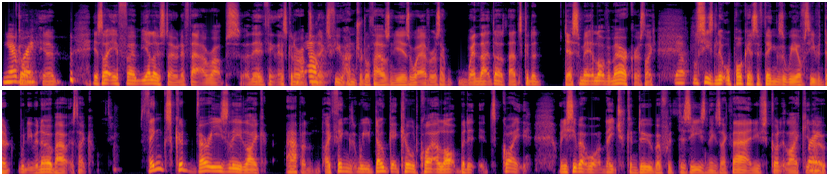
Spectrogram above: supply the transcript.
yeah gone right. you know? It's like if um, yellowstone if that erupts they think that's going to erupt in the next few hundred or thousand years or whatever it's like when that does that's going to decimate a lot of america. It's like yep. these little pockets of things that we obviously even don't wouldn't even know about. It's like things could very easily like happen. Like things we don't get killed quite a lot, but it, it's quite when you see about what nature can do, both with disease and things like that, and you've got it like you Right. know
